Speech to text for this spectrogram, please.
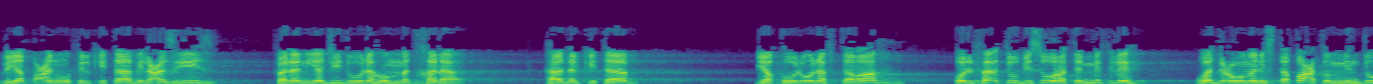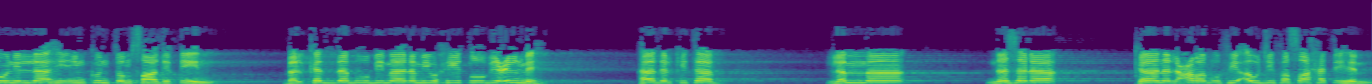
ليطعنوا في الكتاب العزيز فلن يجدوا لهم مدخلا. هذا الكتاب يقولون افتراه قل فأتوا بسورة مثله وادعوا من استطعتم من دون الله إن كنتم صادقين بل كذبوا بما لم يحيطوا بعلمه. هذا الكتاب لما نزل كان العرب في أوج فصاحتهم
